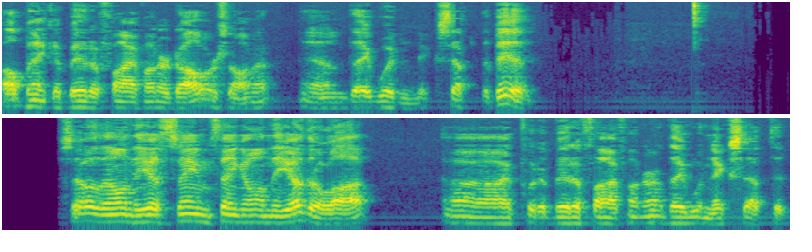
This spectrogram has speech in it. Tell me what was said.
I'll make a bid of five hundred dollars on it, and they wouldn't accept the bid. So then on the same thing on the other lot, uh, I put a bid of five hundred. They wouldn't accept it.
